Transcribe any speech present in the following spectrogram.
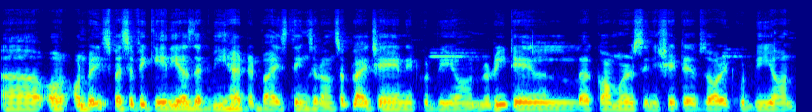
uh, on, on very specific areas that we had advised things around supply chain. It could be on retail uh, commerce initiatives, or it could be on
